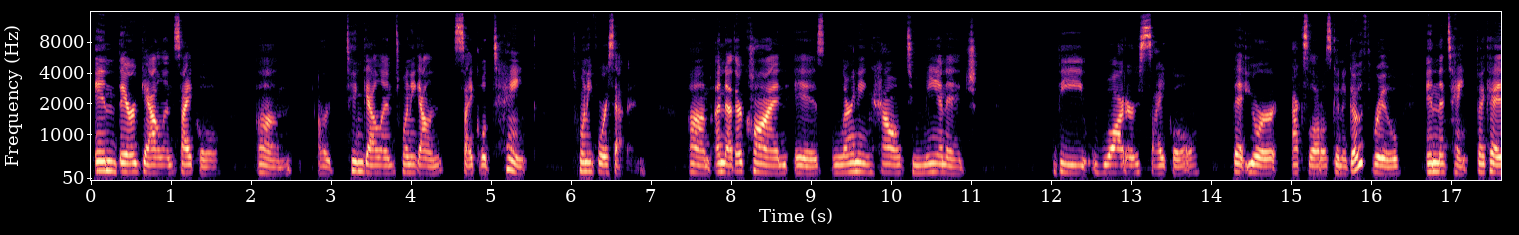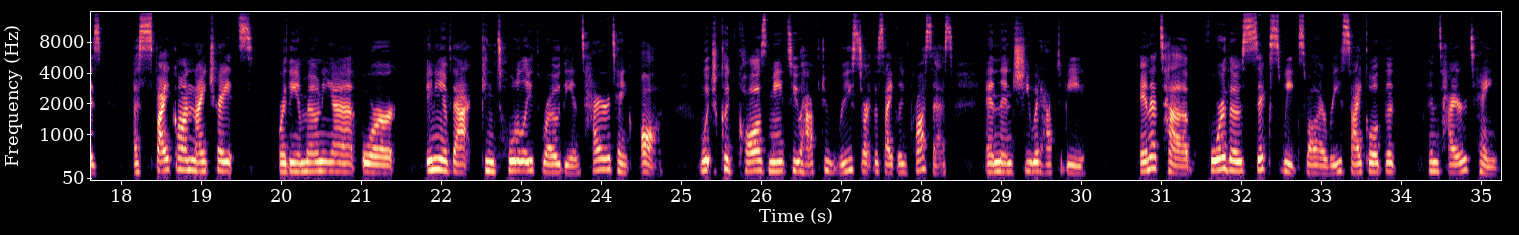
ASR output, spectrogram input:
in their gallon cycle, um, or 10 gallon, 20 gallon cycle tank 24 7. Um, another con is learning how to manage the water cycle that your axolotl is going to go through in the tank because a spike on nitrates or the ammonia or any of that can totally throw the entire tank off, which could cause me to have to restart the cycling process. And then she would have to be in a tub for those six weeks while I recycled the entire tank.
